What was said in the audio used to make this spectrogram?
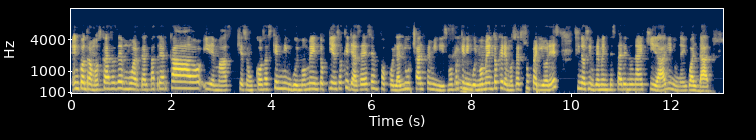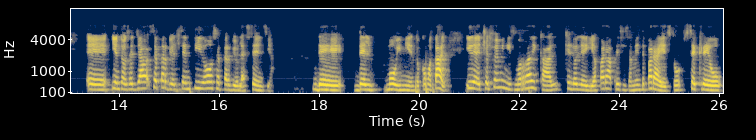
encontramos casos de muerte al patriarcado y demás, que son cosas que en ningún momento pienso que ya se desenfocó la lucha al feminismo, porque en ningún momento queremos ser superiores, sino simplemente estar en una equidad y en una igualdad. Eh, y entonces ya se perdió el sentido o se perdió la esencia de, del movimiento como tal. Y de hecho el feminismo radical, que lo leía para precisamente para esto, se creó,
